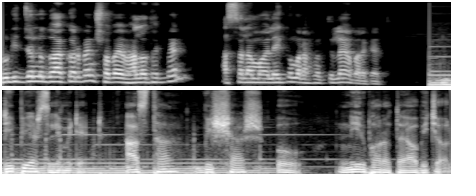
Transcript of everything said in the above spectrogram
রুগীর জন্য দোয়া করবেন, সবাই ভালো থাকবেন। আসসালামু আলাইকুম রহমতুল্লাহ বারকাত ডিপিয়ার্স লিমিটেড, আস্থা, বিশ্বাস ও নির্ভরতায় অবিচল।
